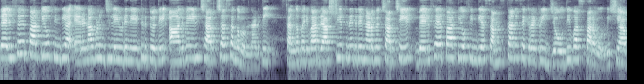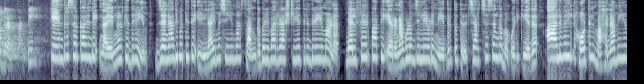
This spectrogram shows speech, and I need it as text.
Welfare party of India Ernakulam ജില്ലയുടെ നേതൃത്വത്തിൽ ആലുവയിൽ ചർച്ചാ സംഗമം നടത്തി. സംഘപരിവാർ രാഷ്ട്രീയത്തിനെതിരെ നടന്ന ചർച്ചയിൽ വെൽഫെയർ പാർട്ടി ഓഫ് ഇന്ത്യ സംസ്ഥാന സെക്രട്ടറി ജ്യോതിവാസ് പറവൂർ വിഷയാവതരണം നടത്തി. കേന്ദ്ര സർക്കാരിന്റെ നയങ്ങൾക്കെതിരെയും ജനാധിപത്യത്തെ ഇല്ലായ്മ ചെയ്യുന്ന സംഘപരിവാർ രാഷ്ട്രീയത്തിനെതിരെയുമാണ് വെൽഫെയർ പാർട്ടി എറണാകുളം ജില്ലയുടെ നേതൃത്വത്തിൽ ചർച്ചാ സംഗമം ഒരുക്കിയത്. ആലുവയിൽ ഹോട്ടൽ മഹനാമിയിൽ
